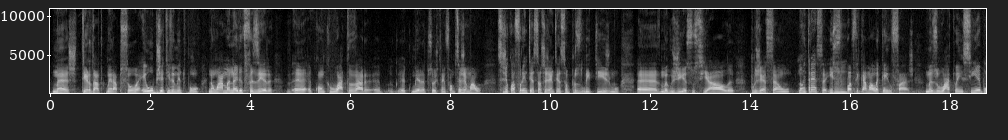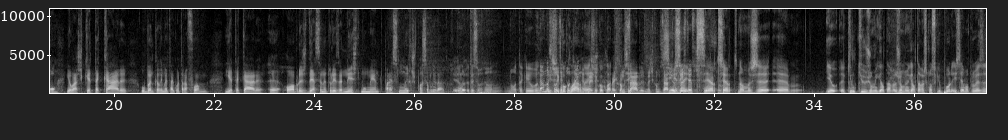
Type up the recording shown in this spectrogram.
mas ter dado de comer à pessoa é objetivamente bom. Não há maneira de fazer uh, com que o ato de dar uh, a comer a pessoas que têm fome seja mau. Seja qual for a intenção, seja a intenção proselitismo, uh, demagogia social, projeção, não interessa. Isso uhum. pode ficar mal a quem o faz, mas o ato em si é bom. Uhum. Eu acho que atacar o Banco Alimentar contra a Fome e atacar uh, obras dessa natureza neste momento parece-me uma irresponsabilidade. Não, atenção, não, não ataquei o banco, não, não isso ficou claro, tenha? Mas, ficou claro. Mas como sabe, mas como sabe, Sim, existe esse Certo, certo. Não, mas uh, eu, aquilo que o João Miguel Tavares, João Miguel Tavares conseguiu pôr, isto é uma proeza,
